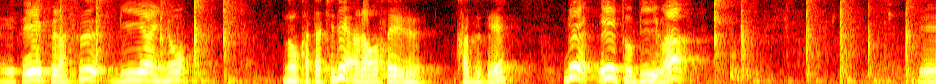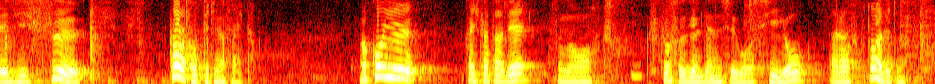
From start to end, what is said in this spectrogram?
えー、と A プラス BI のの形で表される数で、で、A と B は、えー、実数から取ってきなさいと。まあ、こういう書き方で、その複数全体の集合 C を表すことができます。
